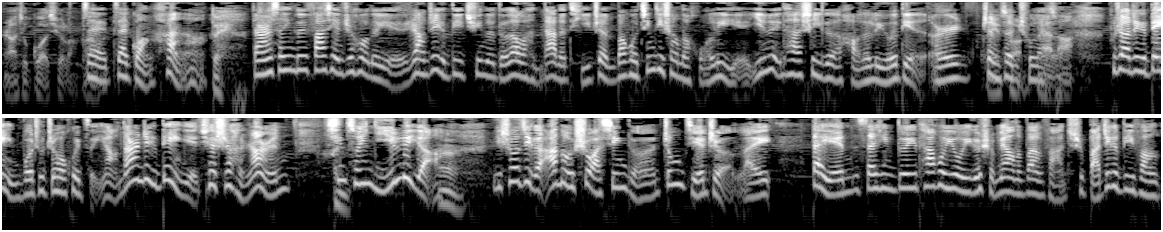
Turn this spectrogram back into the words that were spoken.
然后就过去了。在在广汉啊，对。当然，三星堆发现之后呢，也让这个地区呢得到了很大的提振，包括经济上的活力，也因为它是一个好的旅游点而振奋出来了。不知道这个电影播出之后会怎样？当然，这个电影也确实很让人心存疑虑啊。嗯。你说这个阿诺施瓦辛格终结者来代言三星堆，他会用一个什么样的办法？就是把这个地方。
